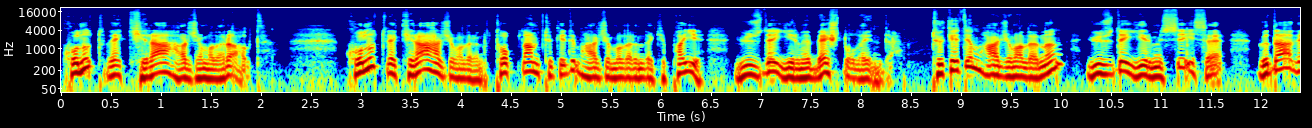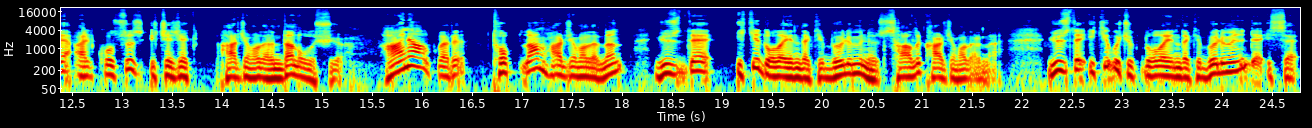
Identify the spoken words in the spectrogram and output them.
konut ve kira harcamaları aldı. Konut ve kira harcamalarının toplam tüketim harcamalarındaki payı %25 dolayında. Tüketim harcamalarının %20'si ise gıda ve alkolsüz içecek harcamalarından oluşuyor. Hane halkları toplam harcamalarının %2 dolayındaki bölümünü sağlık harcamalarına, %2,5 dolayındaki bölümünü de ise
